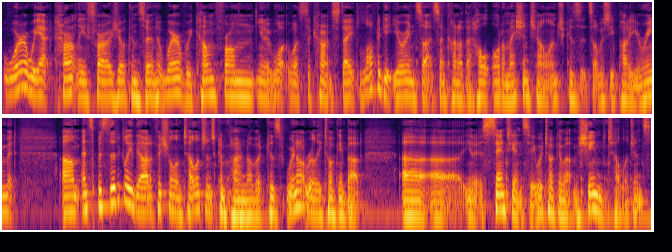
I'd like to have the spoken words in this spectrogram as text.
where are we at currently as far as you're concerned? Where have we come from? You know, what, what's the current state? Love to get your insights on kind of that whole automation challenge because it's obviously part of your remit, um, and specifically the artificial intelligence component of it because we're not really talking about uh, uh, you know sentience here. We're talking about machine intelligence.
